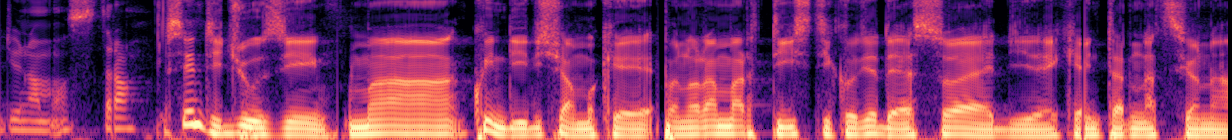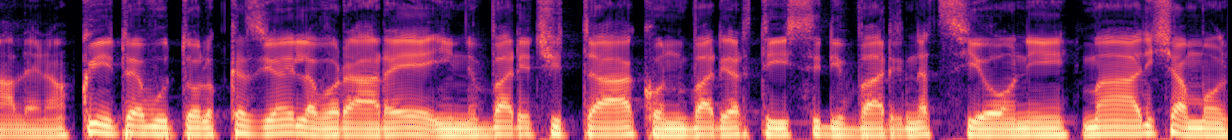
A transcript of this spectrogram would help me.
di una mostra. Senti Giusy, ma quindi diciamo che il panorama artistico di adesso è direi che è internazionale, no? Quindi tu hai avuto l'occasione di lavorare in varie città con vari artisti di varie nazioni, ma diciamo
